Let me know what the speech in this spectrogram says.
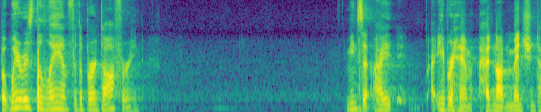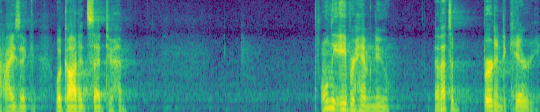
but where is the lamb for the burnt offering? It means that I, Abraham had not mentioned to Isaac what God had said to him. Only Abraham knew. Now that's a burden to carry.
